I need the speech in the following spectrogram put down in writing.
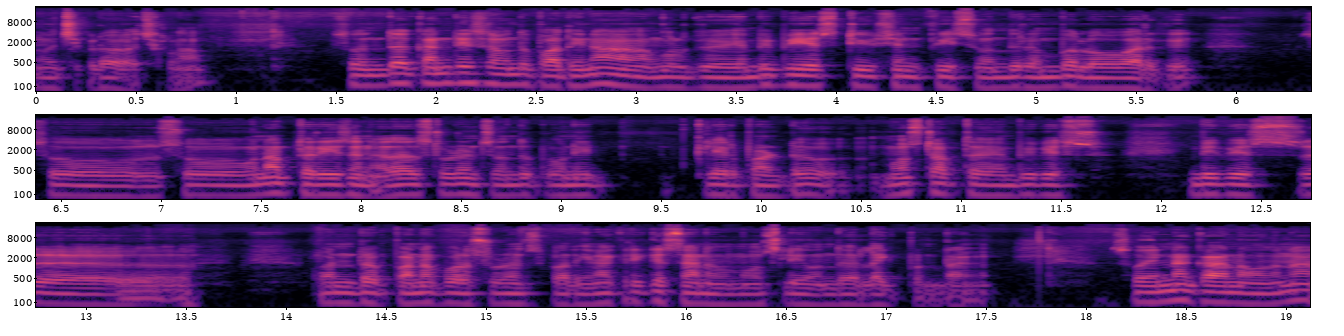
வச்சுக்கூட வச்சுக்கலாம். ஸோ இந்த கண்ட்ரீஸில் வந்து பார்த்திங்கன்னா உங்களுக்கு எம்பிபிஎஸ் டியூஷன் ஃபீஸ் வந்து ரொம்ப லோவாக இருக்குது so so one of the reason அதாவது ஸ்டூடெண்ட்ஸ் வந்து இப்போ நீட் கிளியர் பண்ணிட்டு most of the MBBS MBBS பண்ணுற பண்ண போகிற ஸ்டூடெண்ட்ஸ் பார்த்திங்கன்னா கிரிக்கெட்ஸ்தானை மோஸ்ட்லி வந்து லைக் பண்ணுறாங்க ஸோ என்ன காரணம் வந்துன்னா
